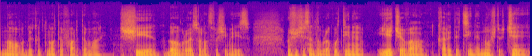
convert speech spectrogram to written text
nu am avut decât note foarte mari. Și domnul profesor la sfârșit mi-a zis, nu știu ce se întâmplă cu tine, e ceva care te ține, nu știu, ce,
